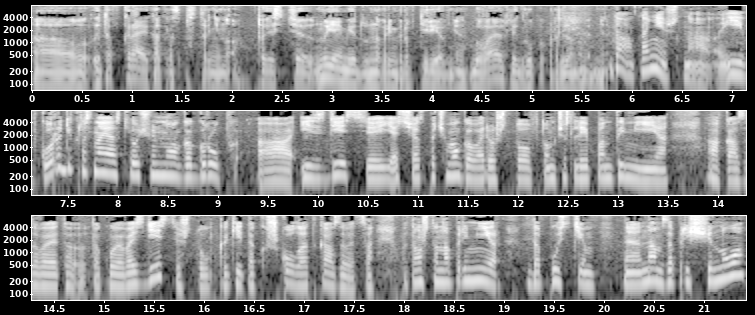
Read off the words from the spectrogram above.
А, это в крае как распространено? То есть, э, ну, я имею в виду, например, в деревне. Бывают ли группы продленного дня? Да, конечно. И в городе Красноярске очень много групп. А, и здесь я сейчас почему говорю, что в том числе и пандемия оказывает такое воздействие, что какие-то школы отказываются. Потому что, например, допустим, э, нам запрещено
